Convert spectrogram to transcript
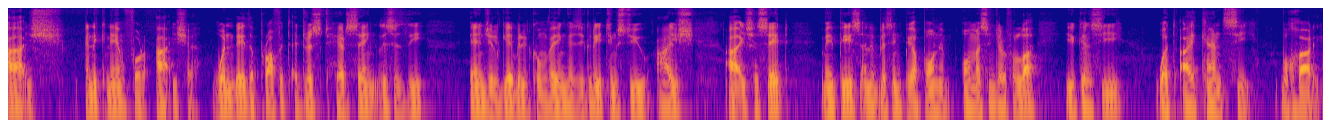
Aish, a nickname for Aisha. One day the Prophet addressed her saying, This is the angel Gabriel conveying his greetings to you. Aish, Aisha said, May peace and a blessing be upon him. O Messenger of Allah, you can see what I can't see. Bukhari.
